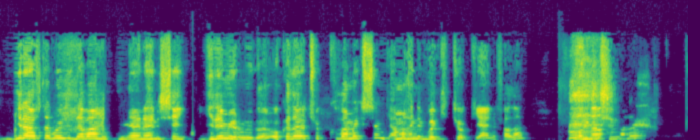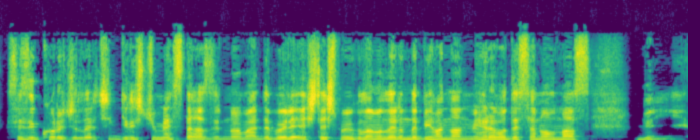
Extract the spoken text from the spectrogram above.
bir hafta boyunca devam ettim. Yani hani şey giremiyorum uygulamaya. O kadar çok kullanmak istiyorum ki ama hani vakit yok yani falan. Ondan için- sonra Sizin korucular için giriş cümlesi de hazır. Normalde böyle eşleşme uygulamalarında bir handan merhaba desen olmaz. Bir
